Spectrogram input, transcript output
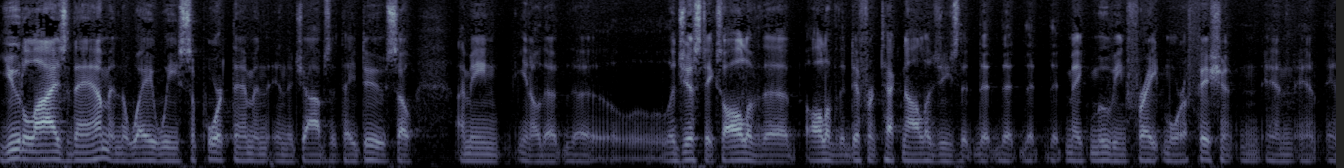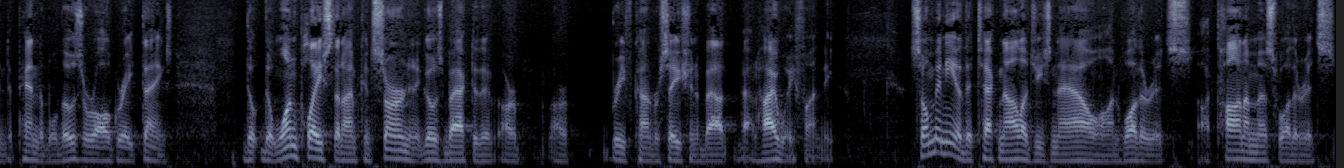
utilize them and the way we support them in, in the jobs that they do. So, I mean, you know, the, the logistics, all of the, all of the different technologies that, that, that, that, that make moving freight more efficient and, and, and, and, dependable, those are all great things. The, the one place that I'm concerned, and it goes back to the, our, our brief conversation about, about highway funding, so many of the technologies now on whether it's autonomous, whether it's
